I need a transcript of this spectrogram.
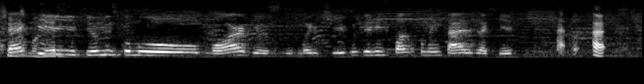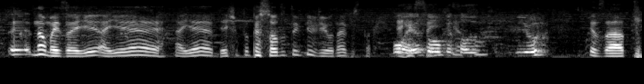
fanfilmes morrerem. que filmes como Morbius, antigos, e a gente possa comentar eles aqui. É, Não, mas aí, aí é. Aí é. Deixa pro pessoal do Tweep View, né, Gustavo? Bom, É eu sou o pessoal do Viu. Exato.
